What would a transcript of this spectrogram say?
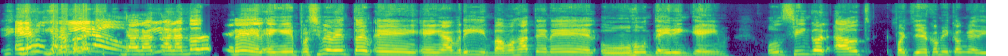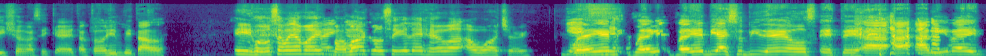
Y- Eres un y hablando de- querer, en el próximo evento en, en- en abril vamos a tener un, dating game, un single out Puerto Rico Comic Con Edition, así que están todos invitados. Y el juego se va a llamar Vamos God. a conseguirle Jeva a Watcher. Yes, pueden, yes. pueden, pueden enviar sus videos este, a, a- al email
